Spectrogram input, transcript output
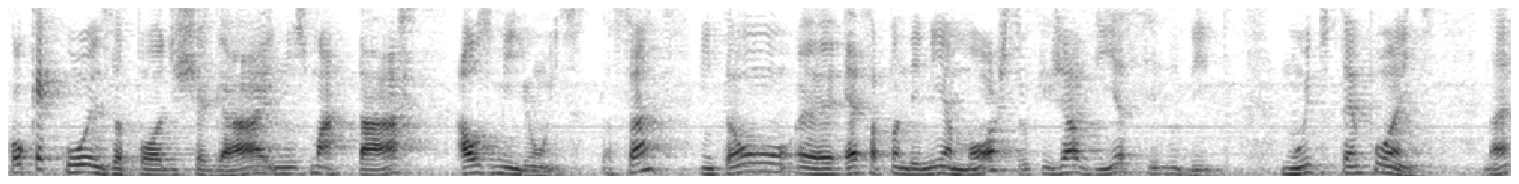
qualquer coisa pode chegar e nos matar aos milhões, tá certo? Então, é, essa pandemia mostra o que já havia sido dito muito tempo antes. Né?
